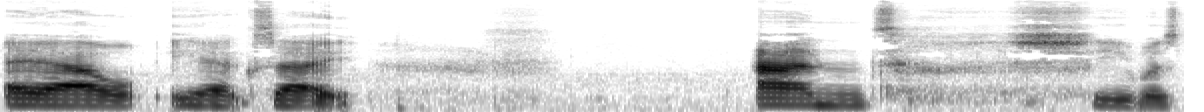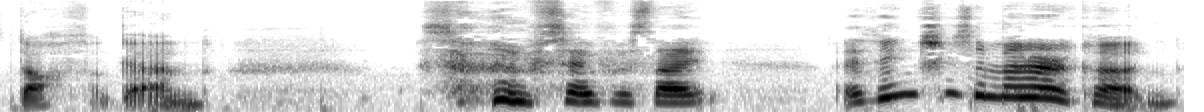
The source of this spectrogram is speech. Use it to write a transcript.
ALEXA, and she was duff again. So Soph was like, "I think she's American,"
